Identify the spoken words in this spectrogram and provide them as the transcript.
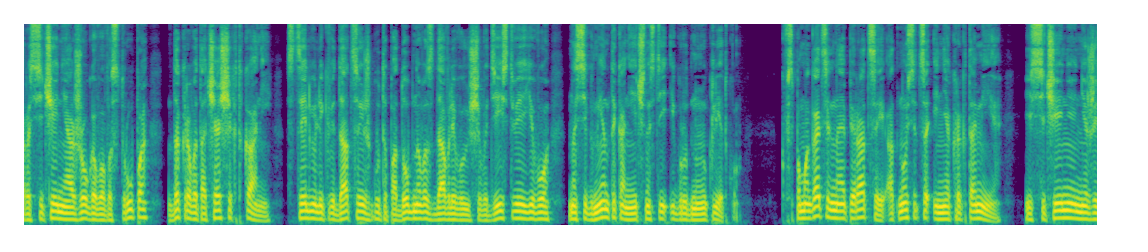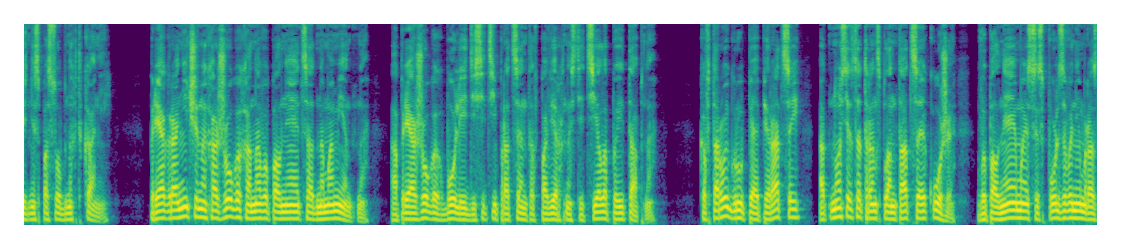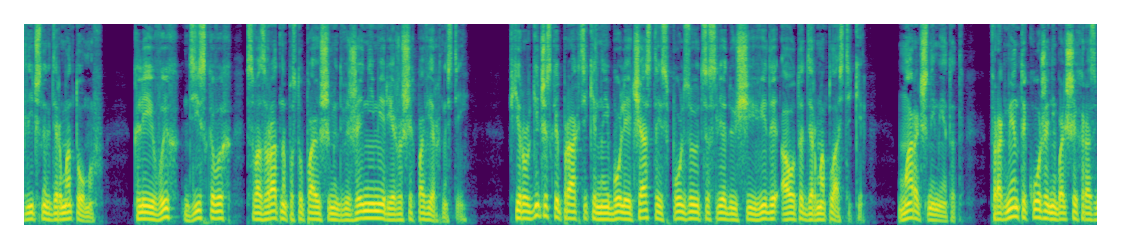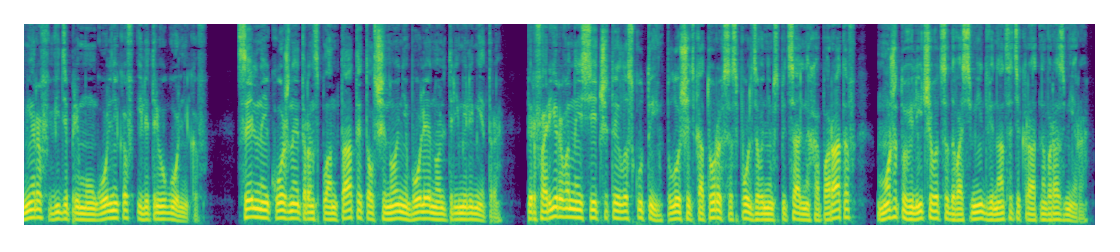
рассечение ожогового струпа до кровоточащих тканей, с целью ликвидации жгутоподобного сдавливающего действия его на сегменты конечностей и грудную клетку. К вспомогательной операции относится и некроктомия, иссечение нежизнеспособных тканей. При ограниченных ожогах она выполняется одномоментно, а при ожогах более 10% поверхности тела поэтапно. Ко второй группе операций относится трансплантация кожи, выполняемая с использованием различных дерматомов, клеевых, дисковых, с возвратно поступающими движениями режущих поверхностей. В хирургической практике наиболее часто используются следующие виды аутодермопластики. Марочный метод. Фрагменты кожи небольших размеров в виде прямоугольников или треугольников. Цельные кожные трансплантаты толщиной не более 0,3 мм. Перфорированные сетчатые лоскуты, площадь которых с использованием специальных аппаратов – может увеличиваться до 8-12-кратного размера.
